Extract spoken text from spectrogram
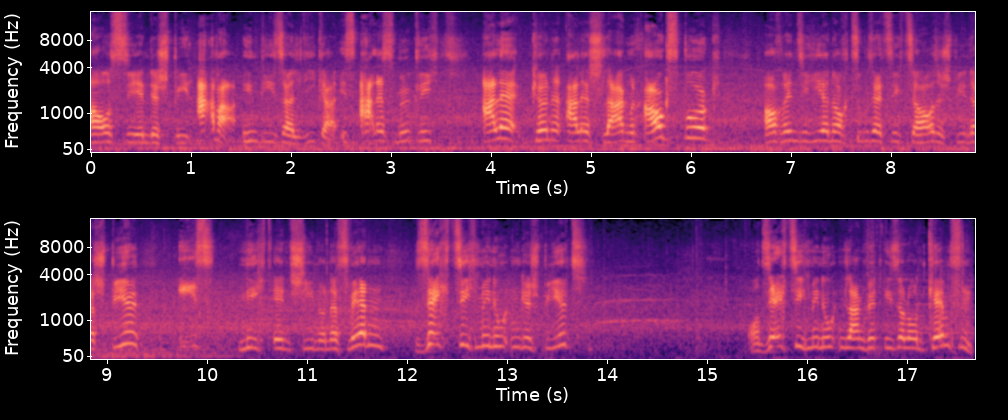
aussehende Spiel. Aber in dieser Liga ist alles möglich. Alle können alles schlagen. Und Augsburg auch wenn sie hier noch zusätzlich zu Hause spielen. Das Spiel ist nicht entschieden und es werden 60 Minuten gespielt. Und 60 Minuten lang wird Iserlohn kämpfen,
